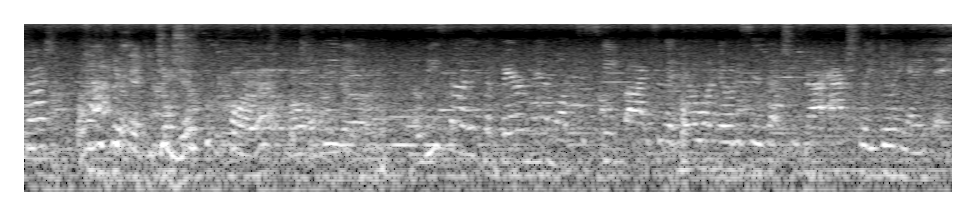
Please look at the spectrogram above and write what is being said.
Josh, what happened? Josh just put the fire out. Oh, Elise does the bare minimum to skate by so that no one notices that she's not actually doing anything.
